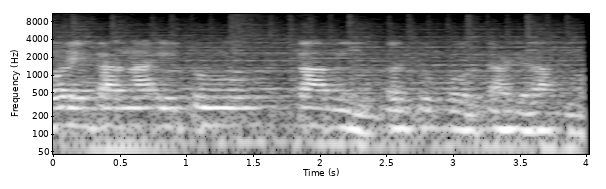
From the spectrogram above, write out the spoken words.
Oleh karena itu kami bersyukur kehadiratmu.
